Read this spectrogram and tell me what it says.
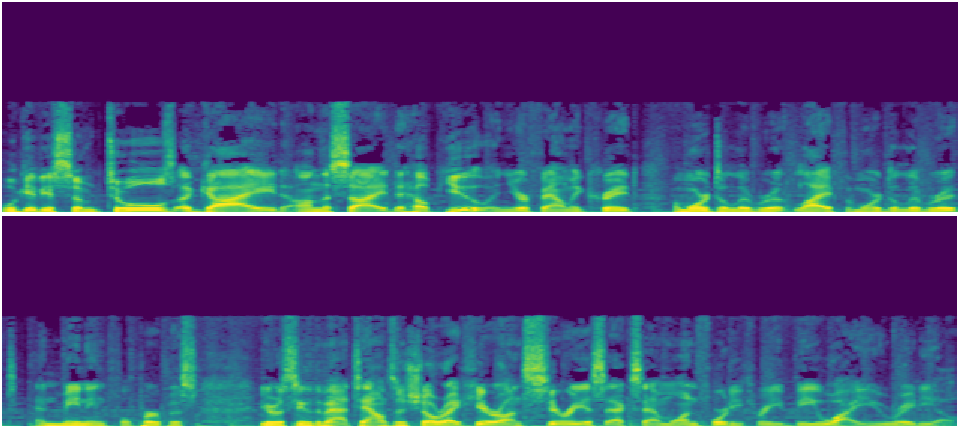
We'll give you some tools, a guide on the side to help you and your family create a more deliberate life, a more deliberate and meaningful purpose. You're listening to the Matt Townsend Show right here on Sirius XM 143 BYU Radio.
